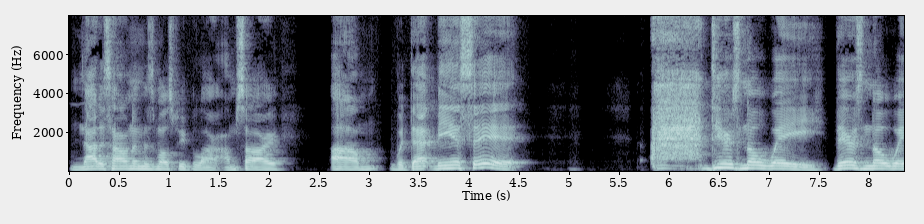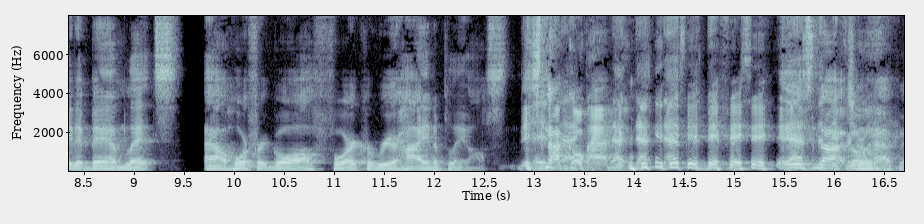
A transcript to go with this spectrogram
Not as high on him as most people are. I'm sorry. Um, with that being said, there's no way. There's no way that Bam lets Al Horford go off for a career high in the playoffs. It's not gonna happen. That- that- that's the difference. it's the not difference. gonna happen.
